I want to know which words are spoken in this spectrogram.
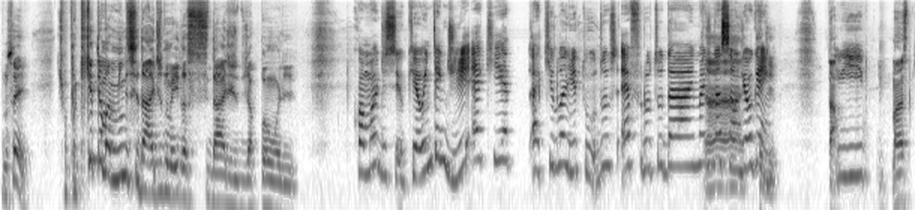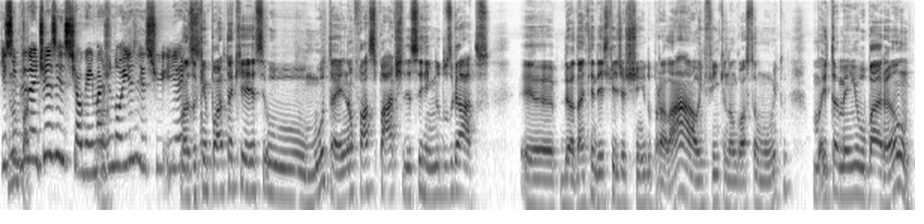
não sei. Tipo, por que, que tem uma mini cidade no meio da cidade do Japão ali? Como eu disse, o que eu entendi é que é- aquilo ali tudo é fruto da imaginação Ah, de alguém. entendi. Tá. E Mas, que simplesmente existe. Alguém imaginou e existe. E é Mas isso. o que importa é que esse, o Muta, ele não faz parte desse reino dos gatos. É, deu a entender que ele já tinha ido pra lá, ou enfim, que não gosta muito. E também o Barão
